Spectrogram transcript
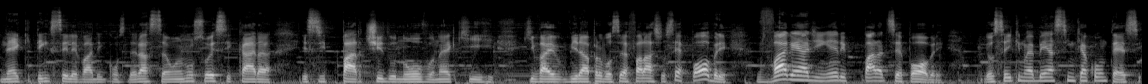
né, que tem que ser levado em consideração. Eu não sou esse cara, esse partido novo, né, que, que vai virar para você e falar: se você é pobre, vai ganhar dinheiro e para de ser pobre. Eu sei que não é bem assim que acontece,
